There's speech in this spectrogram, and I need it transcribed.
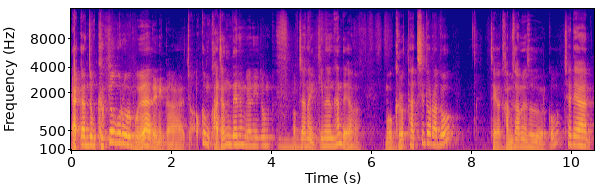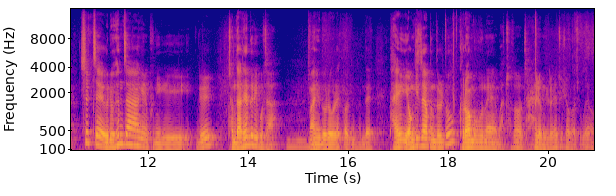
약간 좀 극적으로 보여야 되니까 조금 과장되는 면이 좀 없지 않아 있기는 한데요. 뭐 그렇다 치더라도 제가 감수하면서도 그렇고 최대한 실제 의료 현장의 분위기를 전달해드리고자 많이 노력을 했거든요. 근데 다행히 연기자분들도 그런 부분에 맞춰서 잘 연기를 해주셔가지고요.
